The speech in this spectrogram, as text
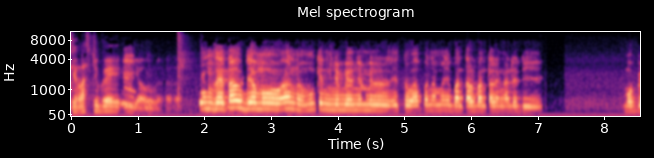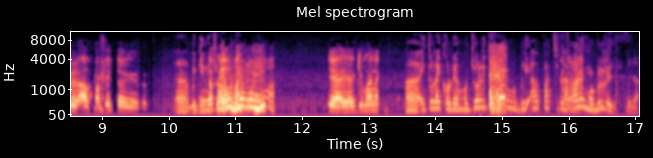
Keras juga ya iya Allah yang saya tahu dia mau anu mungkin nyemil-nyemil itu apa namanya bantal-bantal yang ada di mobil Alphard itu gitu. ah begini Tapi. Kalau yang dia mau jual. Ya ya gimana? ah itulah kalau dia mau jual itu dia mau beli Alphard Itu ada sekarang yang mau beli? Tidak.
